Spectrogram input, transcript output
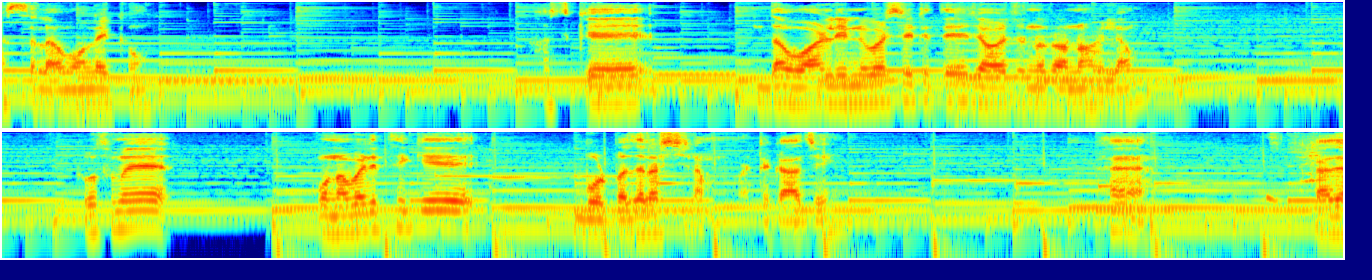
আসসালামু আলাইকুম। আজকে দ্য ওয়ার্ল্ড ইউনিভার্সিটিতে যাওয়ার জন্য রওনা হইলাম। প্রথমে কোনাবাড়ি থেকে বোটবাজার আসছিলাম, একটা কাজে। হ্যাঁ কাজে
